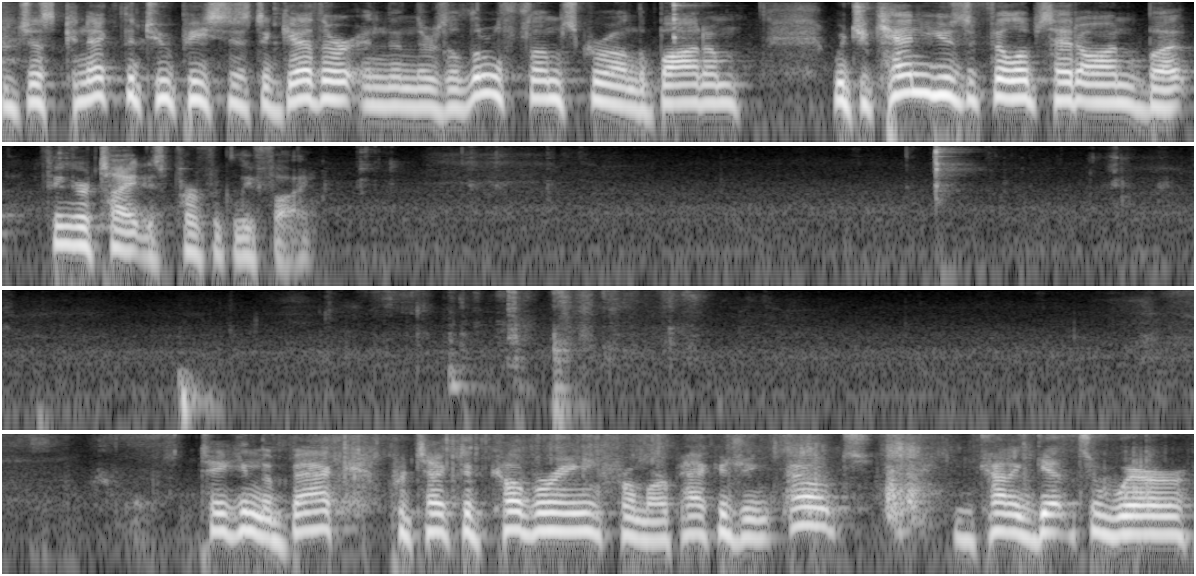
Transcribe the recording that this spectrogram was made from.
you just connect the two pieces together and then there's a little thumb screw on the bottom, which you can use a Phillips head on, but finger tight is perfectly fine. Taking the back protective covering from our packaging out, can kind of get to where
